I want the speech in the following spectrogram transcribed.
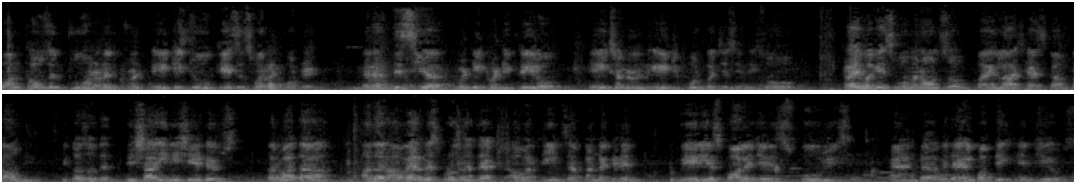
one thousand two hundred and eighty two cases were reported this year twenty twenty త్రీలో eight hundred and eighty four వచ్చేసింది so crime against women also by large has come down because of the Disha initiatives తర్వాత other awareness programme that our teams have conducted in various colleges schools and with the help of the NGOs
